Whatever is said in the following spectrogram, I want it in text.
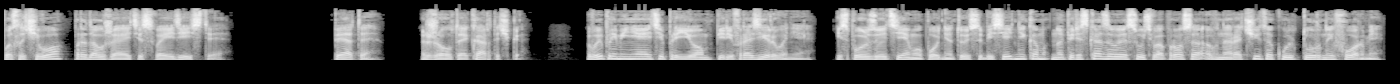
после чего продолжаете свои действия. Пятое. Желтая карточка. Вы применяете прием перефразирования, используя тему, поднятую собеседником, но пересказывая суть вопроса в нарочито культурной форме,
